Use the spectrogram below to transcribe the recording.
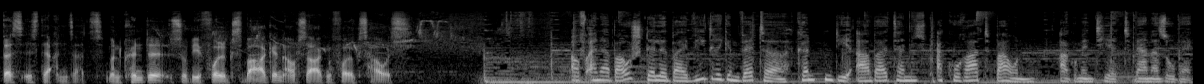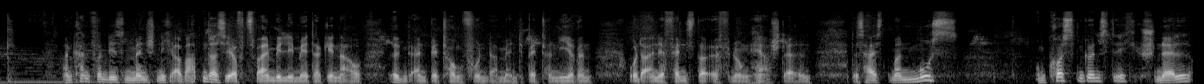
Das ist der Ansatz. Man könnte, so wie Volkswagen, auch sagen Volkshaus. Auf einer Baustelle bei widrigem Wetter könnten die Arbeiter nicht akkurat bauen, argumentiert Werner Sobeck. Man kann von diesen Menschen nicht erwarten, dass sie auf zwei Millimeter genau irgendein Betonfundament betonieren oder eine Fensteröffnung herstellen. Das heißt, man muss um kostengünstig, schnell,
